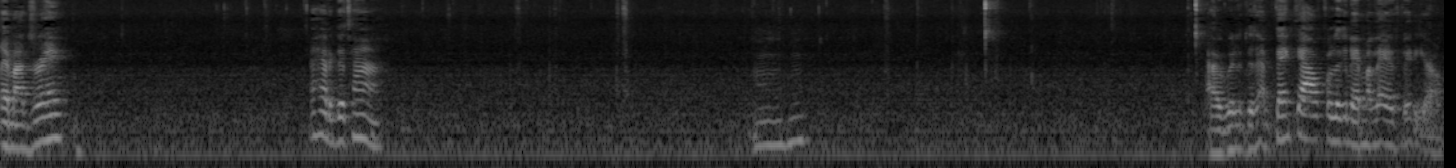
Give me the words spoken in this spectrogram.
and my drink. I had a good time. Mm-hmm. I really good time. Thank y'all for looking at my last video.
